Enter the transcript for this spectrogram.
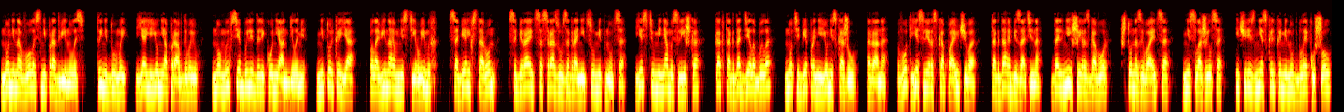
но ни на волос не продвинулась. Ты не думай, я ее не оправдываю, но мы все были далеко не ангелами. Не только я, половина амнистируемых, с обеих сторон, собирается сразу за границу метнуться. Есть у меня мыслишка, как тогда дело было, но тебе про нее не скажу, рано. Вот если раскопаю чего, тогда обязательно. Дальнейший разговор, что называется, не сложился, и через несколько минут Блэк ушел,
